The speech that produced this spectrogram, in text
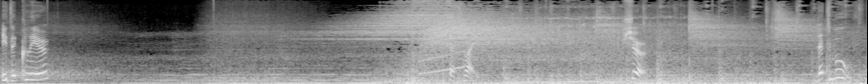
Is it clear? That's right. Sure. Let's move.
